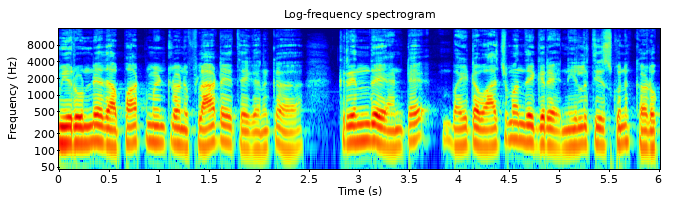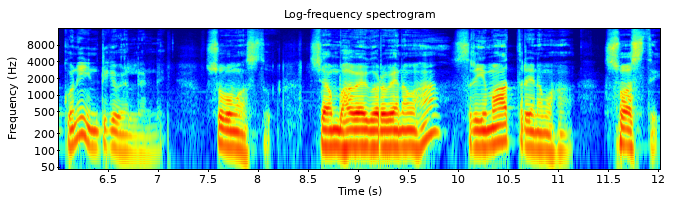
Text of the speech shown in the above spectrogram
మీరు ఉండేది అపార్ట్మెంట్లోని ఫ్లాట్ అయితే కనుక క్రిందే అంటే బయట వాచ్మన్ దగ్గరే నీళ్ళు తీసుకుని కడుక్కొని ఇంటికి వెళ్ళండి. శుభమస్తు. శంభవే గురవే నమ. శ్రీమాత్రే నమ. స్వస్తి.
